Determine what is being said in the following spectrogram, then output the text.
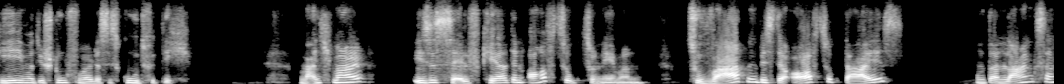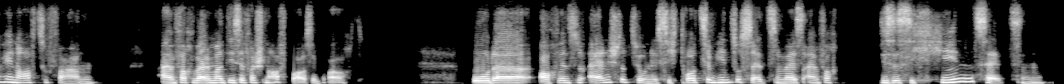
geh immer die Stufen, weil das ist gut für dich. Manchmal ist es Self-Care, den Aufzug zu nehmen, zu warten, bis der Aufzug da ist und dann langsam hinaufzufahren, einfach weil man diese Verschnaufpause braucht. Oder auch wenn es nur eine Station ist, sich trotzdem hinzusetzen, weil es einfach dieses sich hinsetzen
